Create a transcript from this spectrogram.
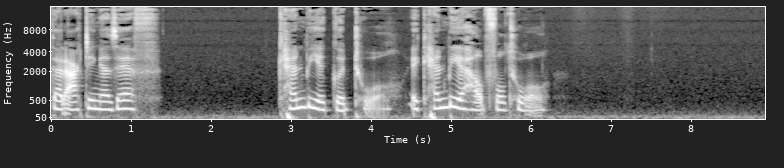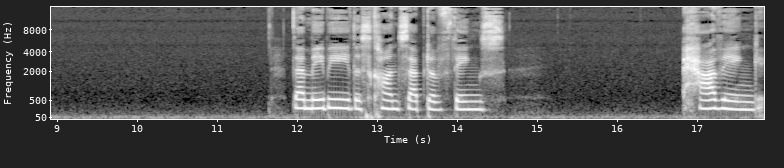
that acting as if can be a good tool, it can be a helpful tool. That maybe this concept of things having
